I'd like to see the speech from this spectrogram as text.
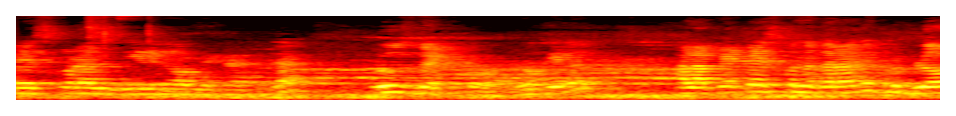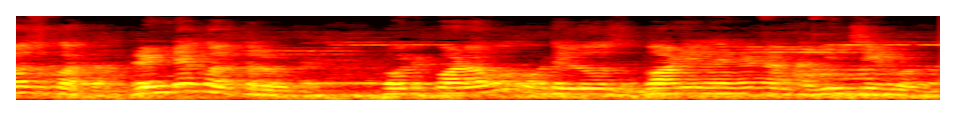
వేసుకోవడానికి వీలుగా ఉండేటట్టుగా లూజ్ పెట్టుకోవాలి ఓకేనా? అలా పెట్టేసుకున్న తర్వాత ఇప్పుడు బ్లౌజ్ కొడతాం. రెండే కొలతలు ఉంటాయి. ఒకటి పొడవు ఒకటి లూజ్. బాడీ లైన్ అంత మించేయకూడదు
